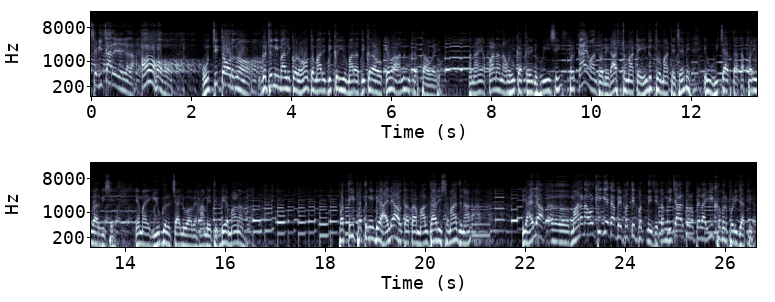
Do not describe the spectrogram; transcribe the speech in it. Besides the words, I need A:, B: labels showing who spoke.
A: વિશે વિચારી રહ્યા ઓહો, હું. ચિત્તોડનો ગઢની માલિકો રહું, તો મારી દીકરીઓ, મારા દીકરાઓ કેવા આનંદ કરતા હોય. અને અહીંયા પાણાના ઓહિકા કરીને હુઈ છે. પણ કાંઈ વાંધો નહીં, રાષ્ટ્ર માટે, હિન્દુત્વ માટે છે ને, એવું વિચારતા હતા પરિવાર વિશે. એમાં એક યુગલ ચાલ્યું આવે સામેથી, બે માણસ. પતિ, પત્ની બે હાલ્યા આવતા હતા, માલધારી સમાજના. એ હાલ્યા મહારાણા ઓળખી ગયા કે બે પતિ, પત્ની છે? તમે વિચાર કરો પેલા એ ખબર પડી જતી.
